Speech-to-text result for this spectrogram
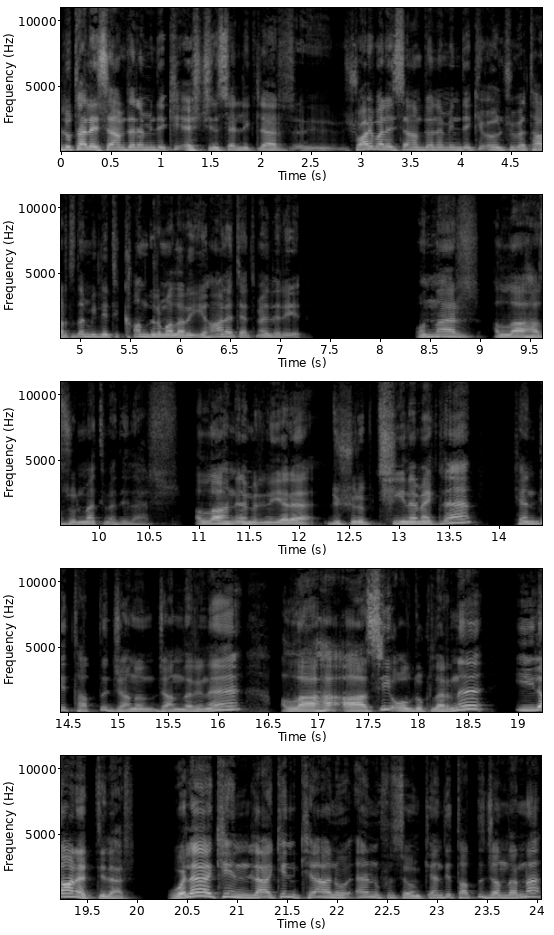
Lut Aleyhisselam dönemindeki eşcinsellikler, e, Şuayb Aleyhisselam dönemindeki ölçü ve tartıda milleti kandırmaları, ihanet etmeleri, onlar Allah'a zulmetmediler. Allah'ın emrini yere düşürüp çiğnemekle kendi tatlı canın canlarını Allah'a asi olduklarını ilan ettiler. Velakin lakin kanu enfusehum kendi tatlı canlarına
